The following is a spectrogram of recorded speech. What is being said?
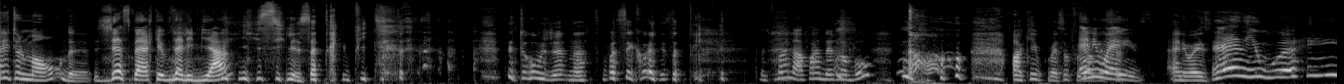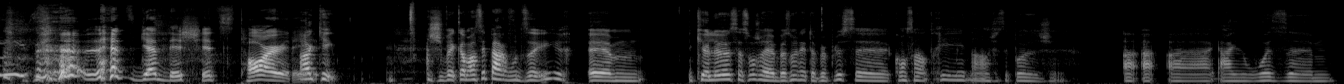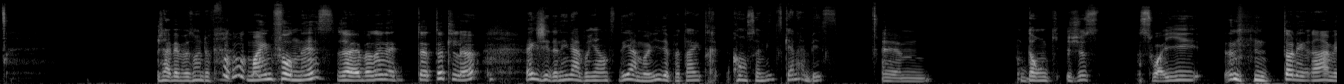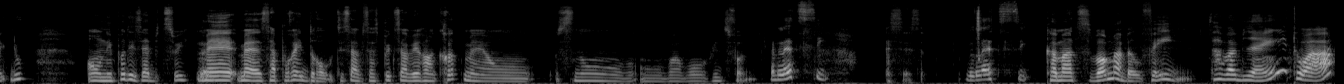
salut tout le monde! J'espère que vous allez bien. Ici les intrépides. T'es trop jeune, hein? Tu sais pas c'est quoi les intrépides? C'est pas une affaire de robot? Ok, mais ça faut Anyways. ça. Anyways. Anyways. Let's get this shit started. Ok. Je vais commencer par vous dire euh, que là, ce soir, j'avais besoin d'être un peu plus euh, concentrée dans, je sais pas, je. I, I- I- I was. euh, j'avais besoin de mindfulness. J'avais besoin d'être toute là. Fait que j'ai donné la brillante idée à Molly de peut-être consommer du cannabis. Euh, donc, juste soyez tolérants avec nous. On n'est pas des habitués. Mais, mais ça pourrait être drôle. Ça, ça se peut que ça vire en crotte, mais on, sinon, on, on va avoir eu du fun. Let's see. C'est ça. Let's see. Comment tu vas, ma belle fille? Ça va bien, toi?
